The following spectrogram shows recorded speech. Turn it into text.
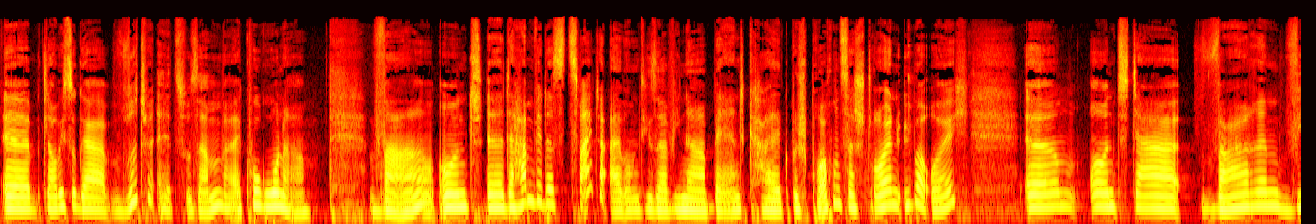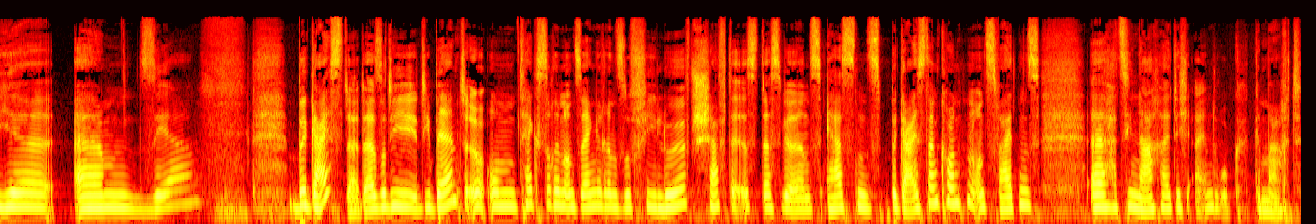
äh, glaube ich sogar virtuell zusammen, weil Corona war. Und äh, da haben wir das zweite Album dieser Wiener Band Kalk besprochen, Zerstreuen über euch. Ähm, und da waren wir ähm, sehr begeistert. Also die, die Band äh, um Texterin und Sängerin Sophie Löw schaffte es, dass wir uns erstens begeistern konnten und zweitens äh, hat sie nachhaltig Eindruck gemacht.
